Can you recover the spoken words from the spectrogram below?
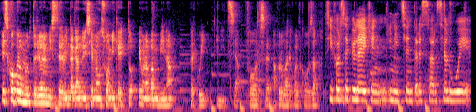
E scopre un ulteriore mistero indagando insieme a un suo amichetto e una bambina per cui inizia forse a provare qualcosa. Sì, forse è più lei che in- inizia a interessarsi a lui,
